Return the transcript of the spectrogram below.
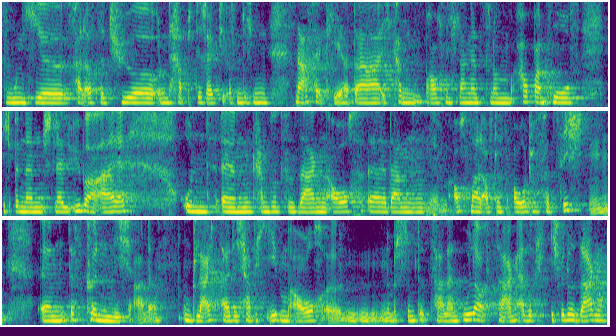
wohne hier, fall aus der Tür und habe direkt die öffentlichen Nahverkehr da. Ich kann, brauche nicht lange zu einem Hauptbahnhof. Ich bin dann schnell überall und ähm, kann sozusagen auch äh, dann ähm, auch mal auf das Auto verzichten. Ähm, das können nicht alle. Und gleichzeitig habe ich eben auch äh, eine bestimmte Zahl an Urlaubstagen. Also ich würde nur sagen,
